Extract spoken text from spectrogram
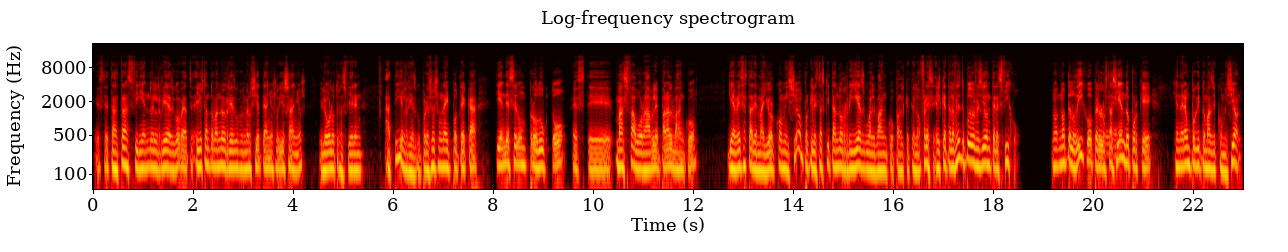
Este, están transfiriendo el riesgo. Ellos están tomando el riesgo primero 7 años o 10 años y luego lo transfieren a ti el riesgo. Por eso es una hipoteca tiende a ser un producto este, más favorable para el banco y a veces hasta de mayor comisión, porque le estás quitando riesgo al banco para el que te lo ofrece. El que te lo ofrece te pudo ofrecer un interés fijo. No, no te lo dijo, pero lo está haciendo porque genera un poquito más de comisión.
